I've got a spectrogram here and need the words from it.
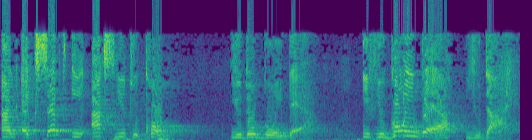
and except he asks you to come, you don't go in there. If you go in there, you die.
